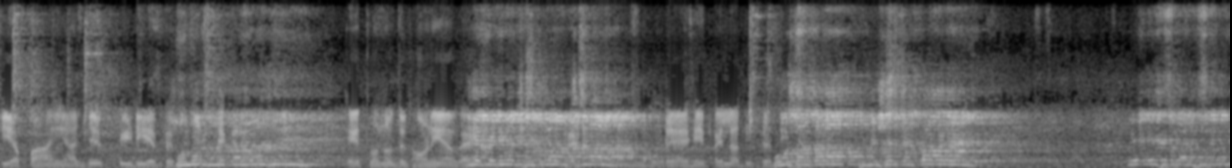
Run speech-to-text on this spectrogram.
ਕਿ ਆਪਾਂ ਆਏ ਹਾਂ ਅੱਜ ਪੀਡੀਐਫ ਤੇ। ਕਰਾਉਣ ਤੇ ਤੁਹਾਨੂੰ ਦਿਖਾਉਣੇ ਆ ਵੈਣਾ ਨਾਮ ਹੋ ਰਿਹਾ ਇਹ ਪਹਿਲਾ ਦੂਜਾ ਹੋ ਸਕਦਾ ਕਮਿਸ਼ਨ ਕਰੇ। ਇਸ ਲਾਇਸੈਂਸ ਨੂੰ।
